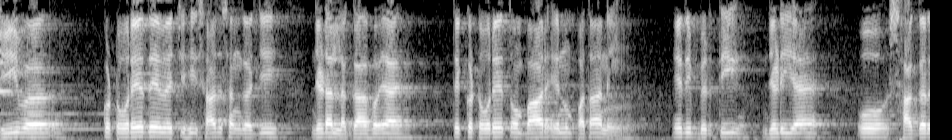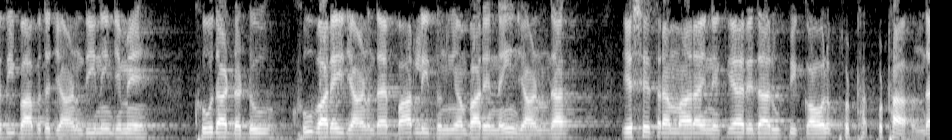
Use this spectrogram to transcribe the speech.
ਜੀਵ ਕਟੋਰੇ ਦੇ ਵਿੱਚ ਹੀ ਸਾਧ ਸੰਗਤ ਜੀ ਜਿਹੜਾ ਲੱਗਾ ਹੋਇਆ ਹੈ ਤੇ ਕਟੋਰੇ ਤੋਂ ਬਾਹਰ ਇਹਨੂੰ ਪਤਾ ਨਹੀਂ। ਇਹਦੀ ਬਿਰਤੀ ਜਿਹੜੀ ਹੈ, ਉਹ ਸਾਗਰ ਦੀ ਬਾਬਤ ਜਾਣਦੀ ਨਹੀਂ, ਜਿਵੇਂ ਖੂਹ ਦਾ ਡੱਡੂ ਖੂਹ ਬਾਰੇ ਹੀ ਜਾਣਦਾ ਬਾਹਰਲੀ ਦੁਨੀਆ ਬਾਰੇ ਨਹੀਂ ਜਾਣਦਾ। ਇਸੇ ਤਰ੍ਹਾਂ ਮਹਾਰਾਜ ਨੇ ਕਿਹਾ ਹਿਰਦਾ ਰੂਪੀ ਕੌਲ ਪੁੱਠਾ ਪੁੱਠਾ ਹੁੰਦਾ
